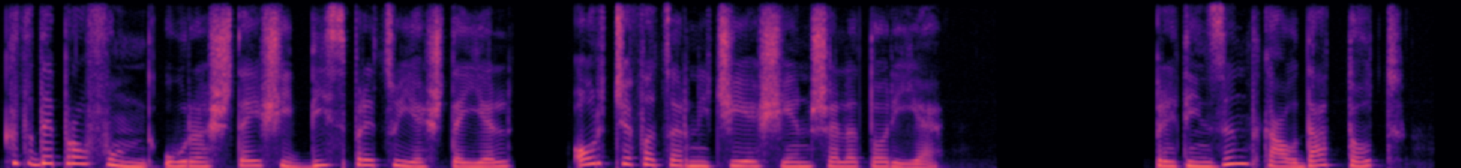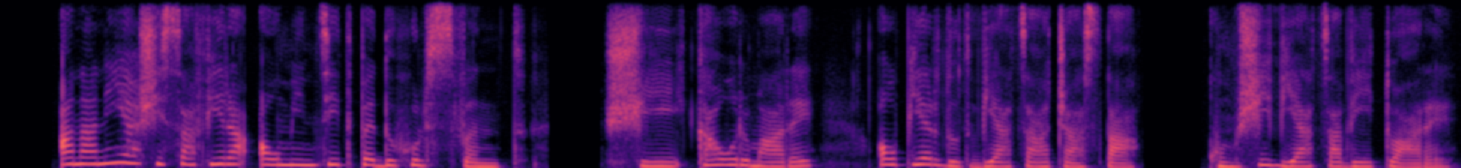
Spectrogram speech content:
cât de profund urăște și disprețuiește El orice fățărnicie și înșelătorie. Pretinzând că au dat tot, Anania și Safira au mințit pe Duhul Sfânt și, ca urmare, au pierdut viața aceasta, cum și viața viitoare.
